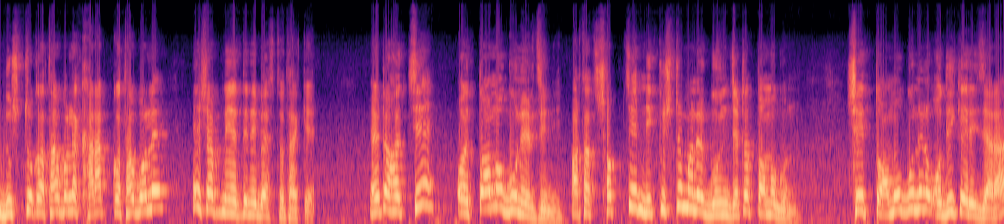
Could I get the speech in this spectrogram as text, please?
দুষ্ট কথা বলে, খারাপ কথা বলে, এসব নিয়ে তিনি ব্যস্ত থাকে। এটা হচ্ছে ওই তমগুণের যিনি, অর্থাৎ সবচেয়ে নিকৃষ্ট মানের গুণ যেটা তমগুণ। সেই তমগুণের অধিকারী যারা,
